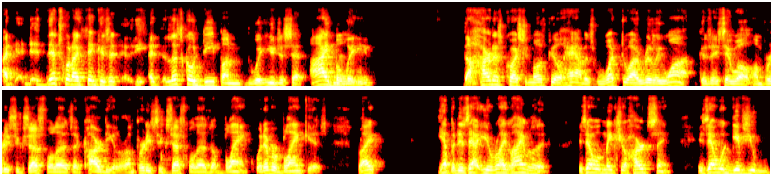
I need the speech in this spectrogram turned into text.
I, that's what I think is it. Let's go deep on what you just said. I mm-hmm. believe the hardest question most people have is what do I really want? Because they say, well, I'm pretty successful as a car dealer. I'm pretty successful as a blank, whatever blank is, right? Yeah, but is that your right livelihood? Is that what makes your heart sing? Is that what gives you,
